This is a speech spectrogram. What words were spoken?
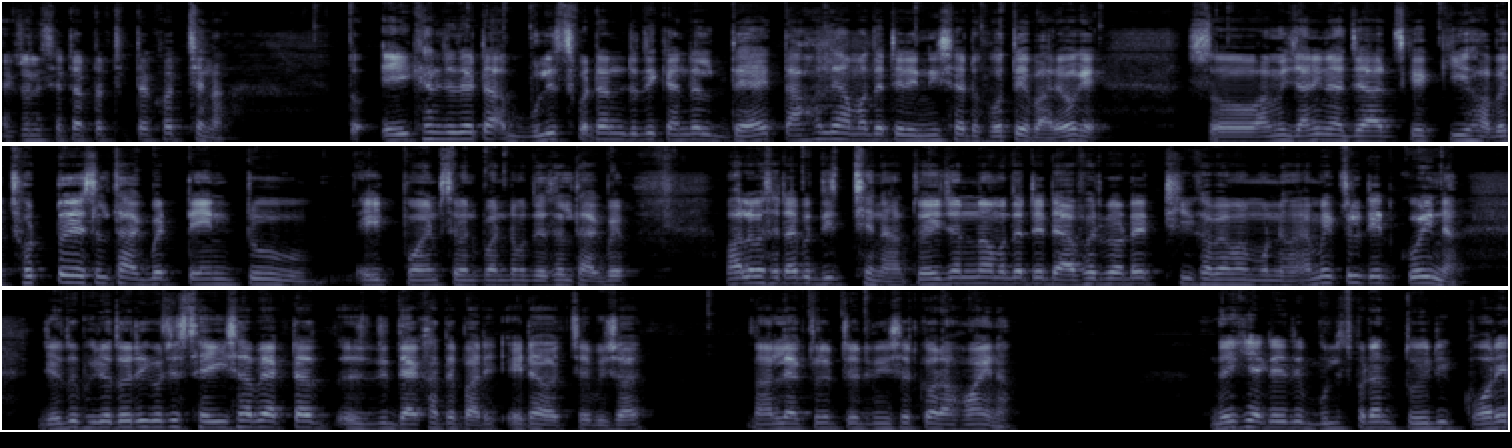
অ্যাকচুয়ালি সেট আপটা ঠিকঠাক হচ্ছে না। তো এইখানে যদি একটা বুলিশ প্যাটার্ন যদি ক্যান্ডেল দেয়, তাহলে আমাদের ট্রেড ইনিশিয়েট হতে পারে ওকে সো আমি জানি না যে আজকে কি হবে। ছোট্ট এসএল থাকবে ten to eight point seven পয়েন্টের মধ্যে এসএল থাকবে। ভালোভাবে সেটা দিচ্ছে না। তো এই জন্য আমাদের ট্রেড অ্যাভয়েড করাটাই ঠিক হবে আমার মনে হয়। আমি অ্যাকচুয়ালি ট্রেড করি না। যেহেতু ভিডিও তৈরি করছি, সেই হিসাবে একটা যদি দেখাতে পারি, এটা হচ্ছে বিষয়। নাহলে অ্যাকচুয়ালি ট্রেড ইনিশিয়েট করা হয় না। দেখি একটা যদি বুলিশ প্যাটার্ন তৈরি করে,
